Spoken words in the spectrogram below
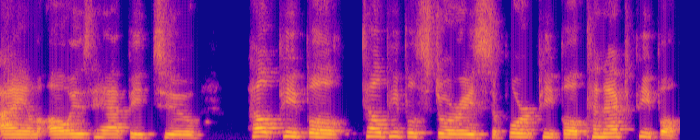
I am always happy to help people, tell people stories, support people, connect people.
